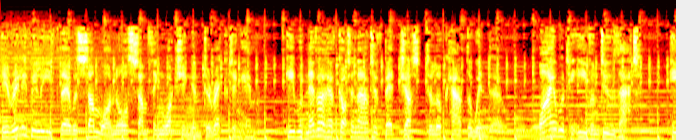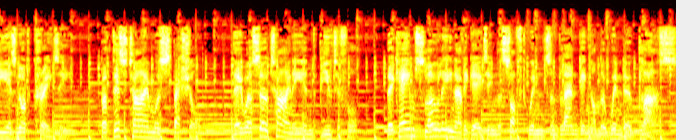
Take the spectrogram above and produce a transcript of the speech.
He really believed there was someone or something watching and directing him. He would never have gotten out of bed just to look out the window. Why would he even do that? He is not crazy. But this time was special. They were so tiny and beautiful. They came slowly navigating the soft winds and landing on the window glass.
